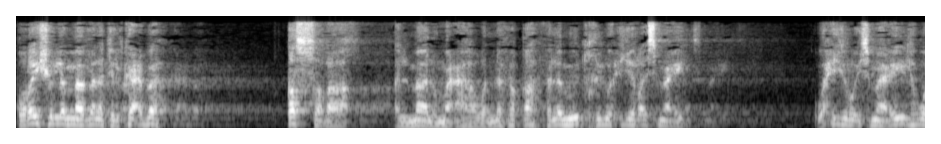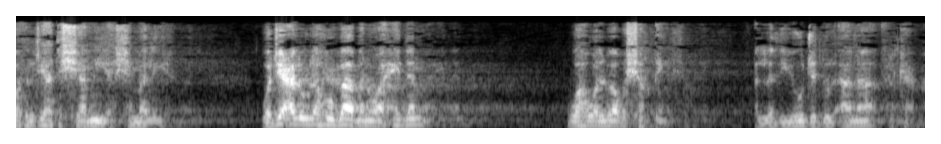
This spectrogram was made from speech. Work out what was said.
قريش لما بنت الكعبة قصر المال معها والنفقة فلم يدخلوا حجر إسماعيل. وحجر إسماعيل هو في الجهة الشامية الشمالية. وجعلوا له بابا واحدا وهو الباب الشرقي الذي يوجد الآن في الكعبة.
